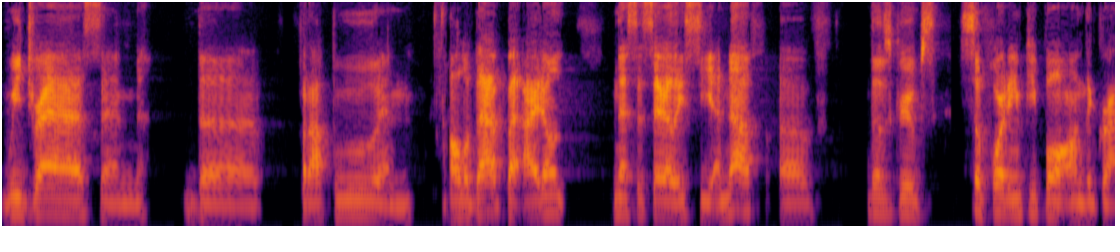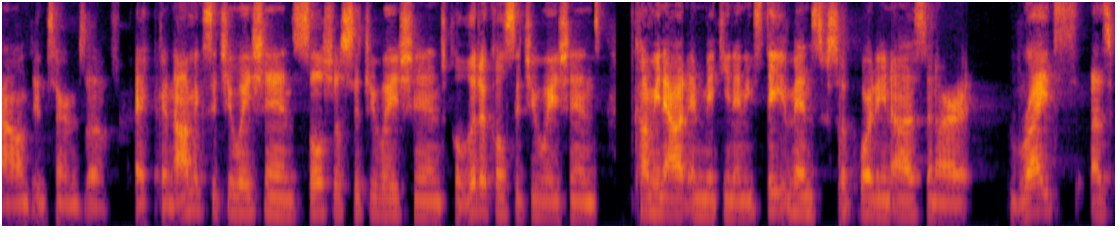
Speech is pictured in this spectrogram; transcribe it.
we dress and the frapu and all of that. But I don't necessarily see enough of those groups supporting people on the ground in terms of economic situations, social situations, political situations, coming out and making any statements supporting us and our rights as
